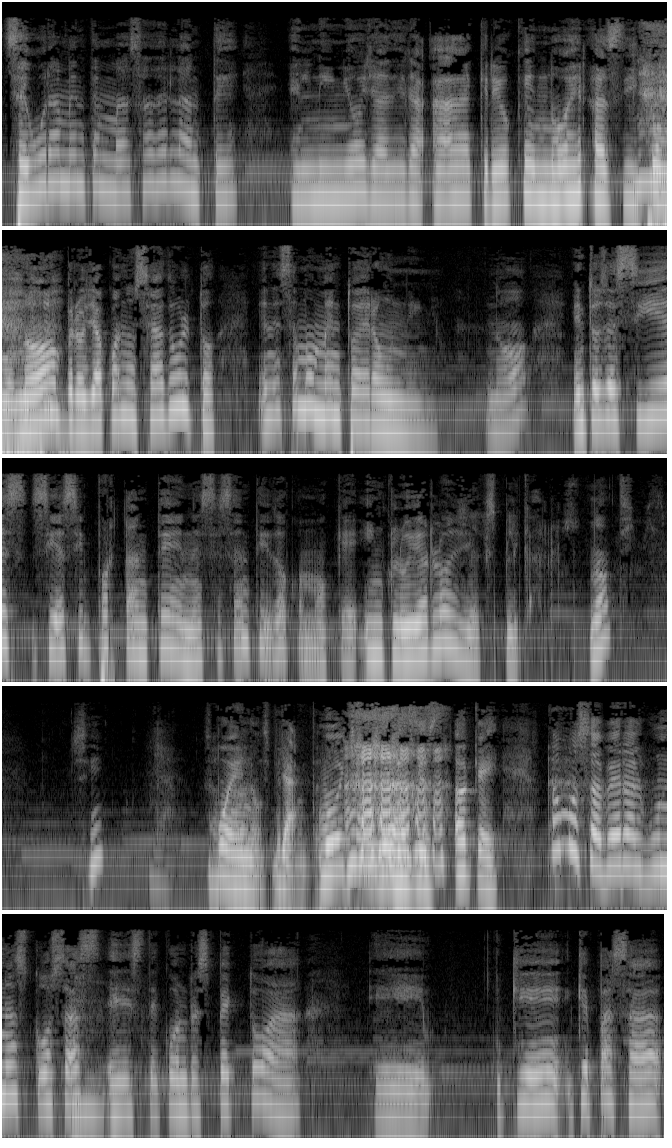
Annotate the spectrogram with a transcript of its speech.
seguramente más adelante el niño ya dirá, ah, creo que no era así como, no, pero ya cuando sea adulto, en ese momento era un niño, ¿no? Entonces sí es, sí es importante en ese sentido como que incluirlos y explicarlos, ¿no? ¿Sí? Bueno, ya, muchas gracias. ok, vamos a ver algunas cosas este, con respecto a eh, qué, qué, pasa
